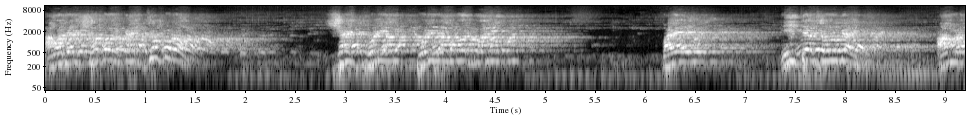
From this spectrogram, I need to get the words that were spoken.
আমাদের সকল কার্যক্রম আমরা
